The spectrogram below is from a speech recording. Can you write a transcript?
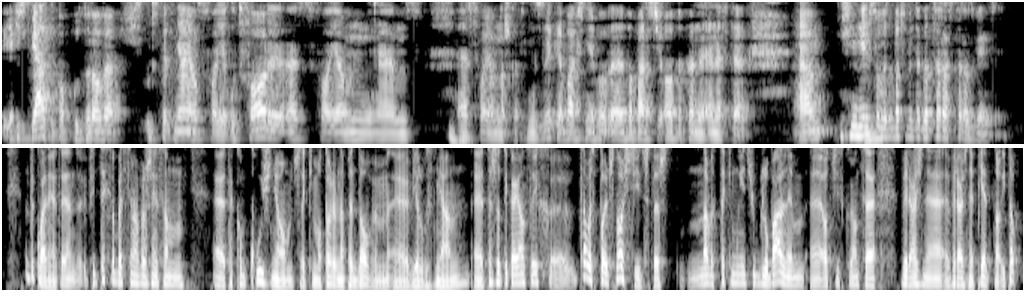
jakieś gwiazdy popkulturowe udostępniają swoje utwory, swoją, swoją na przykład muzykę właśnie w, w oparciu o tokeny NFT. Um, innymi słowy, zobaczymy tego coraz, coraz więcej. Dokładnie. Ten fintechy obecnie mam wrażenie są e, taką kuźnią, czy takim motorem napędowym e, wielu zmian, e, też dotykających całej społeczności, czy też nawet w takim ujęciu globalnym, odciskujące wyraźne, wyraźne piętno. I to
